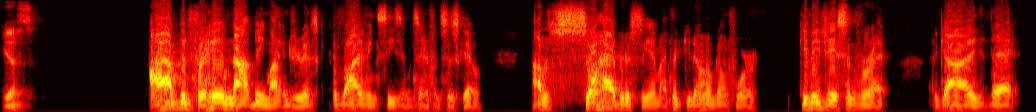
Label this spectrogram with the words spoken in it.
yes. I opted for him not being my injury risk, surviving season in San Francisco. I'm so happy to see him. I think you know who I'm going for. Give me Jason Verrett, a guy that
